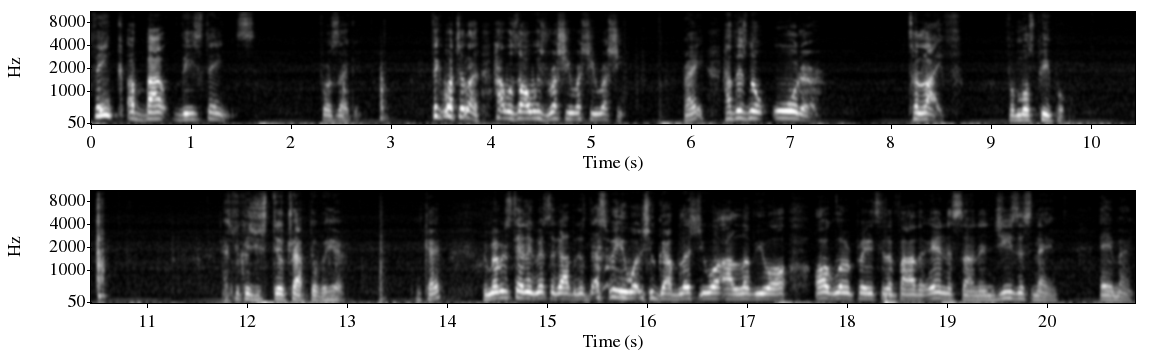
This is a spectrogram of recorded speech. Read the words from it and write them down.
Think about these things for a second. Think about your life. How it's always rushy, rushy, rushy. Right? How there's no order to life for most people. That's because you're still trapped over here. Okay? Remember to stand in the grace of God because that's where He wants you. God bless you all. I love you all. All glory and praise to the Father and the Son. In Jesus' name, amen.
